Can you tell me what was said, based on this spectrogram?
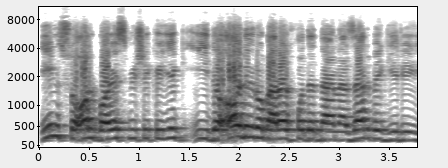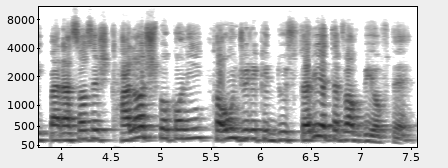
این سوال باعث میشه که یک ایدئالی رو برای خودت در نظر بگیری بر اساسش تلاش بکنی تا اونجوری که دوست داری اتفاق بیفته.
